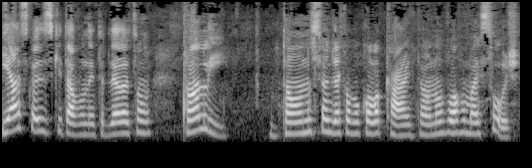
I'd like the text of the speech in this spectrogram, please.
E as coisas que estavam dentro dela estão ali. Então, eu não sei onde é que eu vou colocar, então eu não vou arrumar isso hoje.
